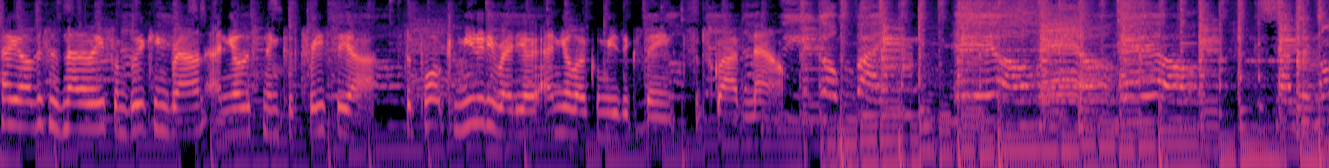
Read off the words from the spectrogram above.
Hey y'all, this is Natalie from Blue King Brown, and you're listening to 3CR. Support community radio and your local music scene. Subscribe now. Hey, oh, hey, oh, hey, oh.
